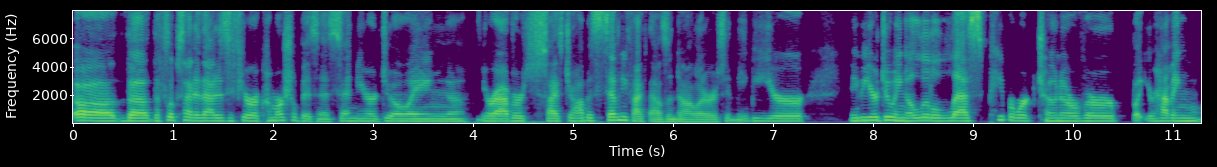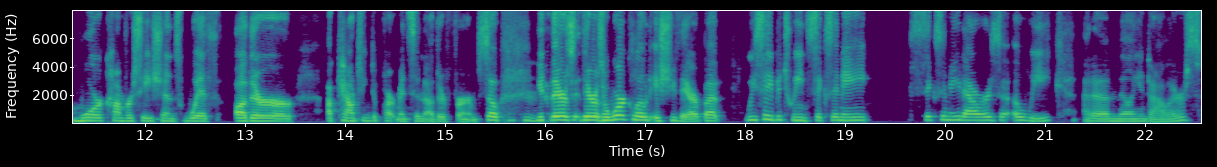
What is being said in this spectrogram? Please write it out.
uh, the the flip side of that is if you're a commercial business and you're doing your average size job is seventy five thousand dollars, and maybe you're maybe you're doing a little less paperwork turnover, but you're having more conversations with other accounting departments and other firms. So mm-hmm. you know, there's there's a workload issue there, but we say between six and eight six and eight hours a week at a million dollars.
